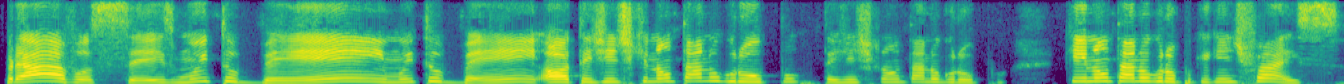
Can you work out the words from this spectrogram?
para vocês. Muito bem, muito bem. Ó, tem gente que não está no grupo. Tem gente que não está no grupo. Quem não está no grupo, o que a gente faz?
